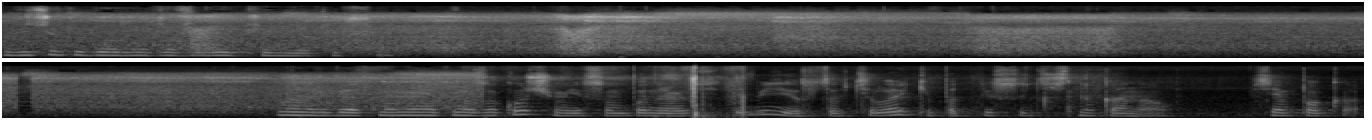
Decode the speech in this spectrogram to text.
Видите, тут даже развилки нет еще. Ладно, ребят, мы на этом закончим. Если вам понравилось это видео, ставьте лайки, подписывайтесь на канал. Всем пока.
